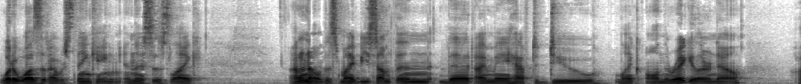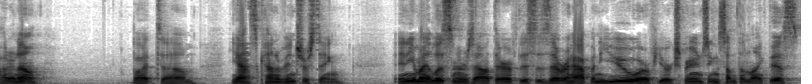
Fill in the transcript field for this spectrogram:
what it was that I was thinking. And this is like I don't know, this might be something that I may have to do like on the regular now. I don't know. But um, yeah, it's kind of interesting. Any of my listeners out there, if this has ever happened to you or if you're experiencing something like this,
